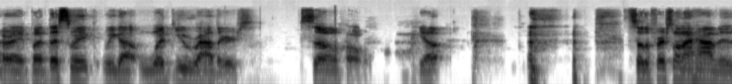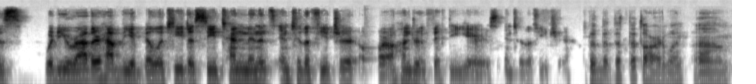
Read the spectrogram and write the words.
All right, but this week we got would you rather's. So, Oh, yep. so the first one I have is would you rather have the ability to see 10 minutes into the future or 150 years into the future? Th- th- th- That's a hard one. Um,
